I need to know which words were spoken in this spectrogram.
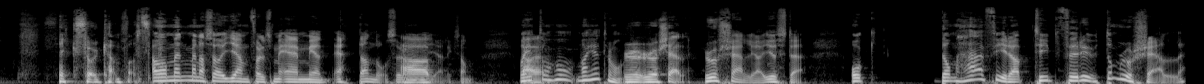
Sex år gammalt. Ja men, men alltså jämförelse med, med ettan då, så är det Ja. nya liksom. Vad heter ja. hon? Vad heter hon? R- Rochelle. Rochelle, ja, just det. Och de här fyra, typ förutom Rochelle,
